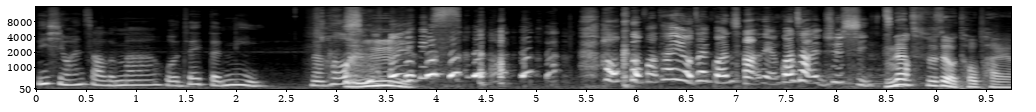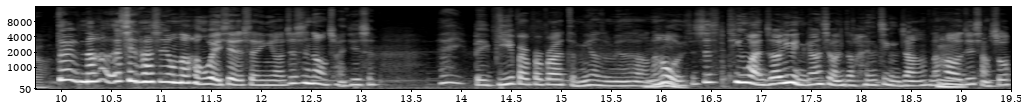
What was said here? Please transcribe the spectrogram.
你洗完澡了吗？我在等你。”然后，嗯、好可怕！他也有在观察你，观察你去洗。你那是不是有偷拍啊？对，然后而且他是用那很猥亵的声音哦，就是那种喘气声。哎、欸，baby，叭叭叭，怎么样？怎么样？嗯、然后我就是听完之后，因为你刚洗完澡很紧张，然后我就想说，嗯、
